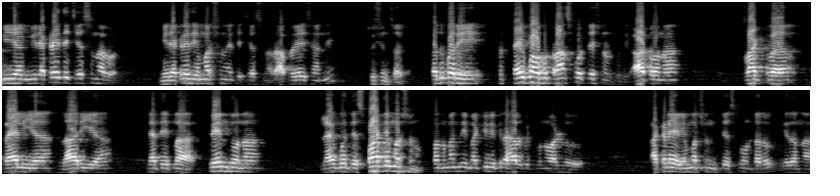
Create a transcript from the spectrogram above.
మీ మీరు ఎక్కడైతే చేస్తున్నారో మీరు ఎక్కడైతే ఇమ్మర్షన్ అయితే చేస్తున్నారో ఆ ప్రదేశాన్ని సూచించాలి తదుపరి టైప్ ఆఫ్ ట్రాన్స్పోర్టేషన్ అడుగుతుంది ఆటోనా ట్రాక్టరా ట్రాలీయా లారీయా లేకపోతే ఇట్లా క్రేన్తోనా లేకపోతే స్పాట్ విమర్శనం. కొంతమంది మట్టి విగ్రహాలు పెట్టుకున్న వాళ్ళు అక్కడే విమర్శన చేస్తూ ఉంటారు. ఏదన్నా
